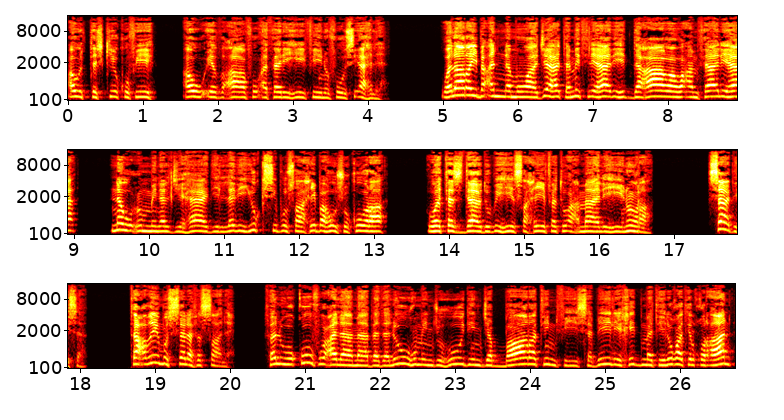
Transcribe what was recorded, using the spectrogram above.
أو التشكيك فيه أو إضعاف أثره في نفوس أهله. ولا ريب أن مواجهة مثل هذه الدعاوى وأمثالها نوع من الجهاد الذي يكسب صاحبه شكورا وتزداد به صحيفة أعماله نورا. سادسا تعظيم السلف الصالح فالوقوف على ما بذلوه من جهود جبارة في سبيل خدمة لغة القرآن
